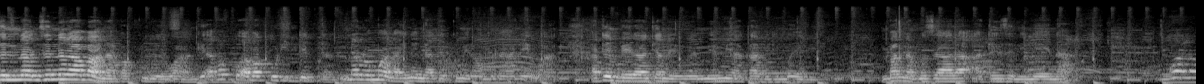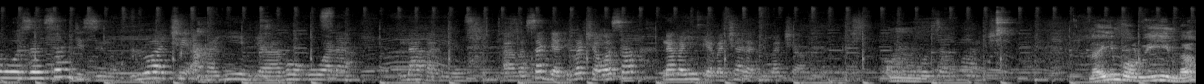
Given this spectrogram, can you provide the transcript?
nina nina n'abaana abakulu ewange abaku- abakulidde ddala nina n'omwana alina emyaka ekumi n'omunaana ewange. Ate mbeera ntya nemyaka abiri mu ebiri? Mba namuzaala ate nze nineena. Gwolowooza ensangi zino lwaki abayimbi ab'obuwala n'abalenzi abasajja tebakyawasa n'abayimbi abakyala tebakyafudde olowooza lwaki nayimba oluyimba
